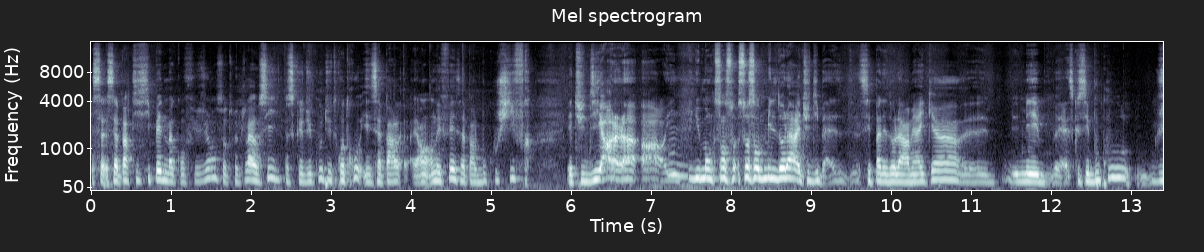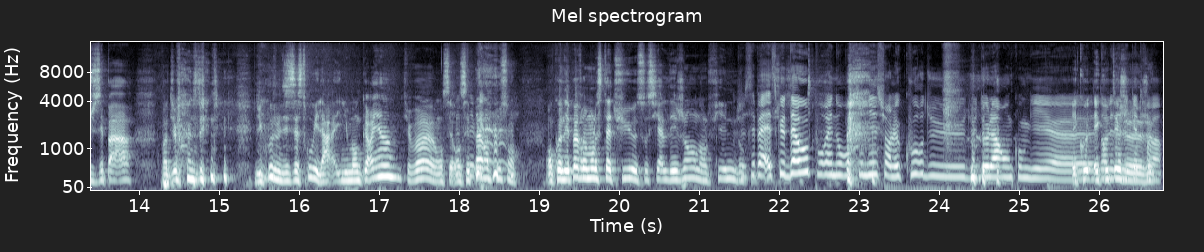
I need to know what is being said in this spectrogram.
ça, ça participait de ma confusion, ce truc-là aussi, parce que du coup, tu te retrouves, et ça parle, en en effet, ça parle beaucoup chiffres, et tu te dis, oh là là, oh, il, il lui manque 100 60 000 dollars, et tu te dis, bah, c'est pas des dollars américains, euh, mais est-ce que c'est beaucoup? Je sais pas. Enfin, tu vois, du coup, je me dis, ça se trouve, il, a, il lui manque rien, tu vois, on sait, on sait pas en plus, on, on connaît pas vraiment le statut euh, social des gens dans le film. Je donc- sais pas, est-ce que Dao pourrait nous renseigner sur le cours du, du dollar hongkongais euh, Écoute- dans les écoutez, années je- 80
